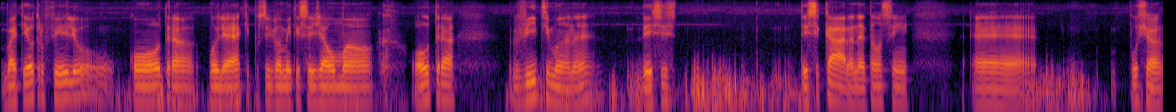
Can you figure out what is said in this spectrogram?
vai ter outro filho com outra mulher que possivelmente seja uma outra vítima, né, desse desse cara, né? Então assim, é, puxa,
